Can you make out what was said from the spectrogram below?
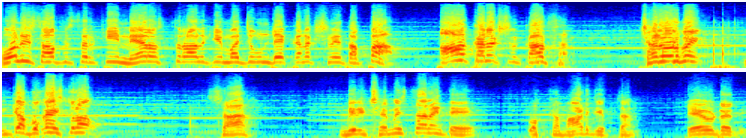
పోలీస్ ఆఫీసర్కి నేరస్తురాలకి మధ్య ఉండే కనెక్షనే తప్ప ఆ కనెక్షన్ కాదు సార్ చనోరుబై ఇంకా బుకాయిస్తున్నావు. సార్ మీరు క్షమిస్తానంటే ఒక్క మాట చెప్తాను. ఏమిటది?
